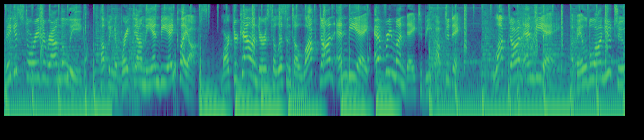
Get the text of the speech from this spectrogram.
biggest stories around the league, helping to break down the NBA playoffs. Mark your calendars to listen to Locked On NBA every Monday to be up to date. Locked On NBA, available on YouTube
